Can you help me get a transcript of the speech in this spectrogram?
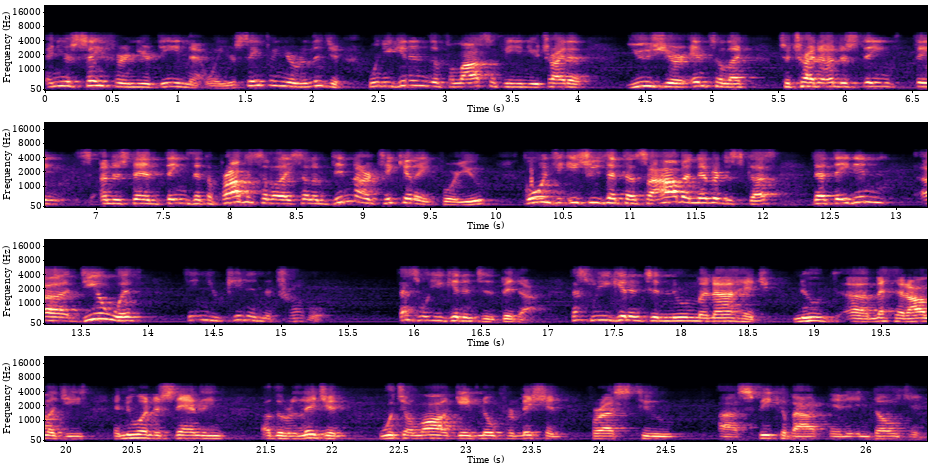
And you're safer in your deen that way. You're safer in your religion. When you get into philosophy and you try to use your intellect to try to understand things, understand things that the Prophet ﷺ didn't articulate for you, go into issues that the Sahaba never discussed, that they didn't uh, deal with, then you get into trouble. That's where you get into bid'ah. That's where you get into new manahij, new uh, methodologies, and new understanding of the religion, which Allah gave no permission for us to uh, speak about and indulge in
